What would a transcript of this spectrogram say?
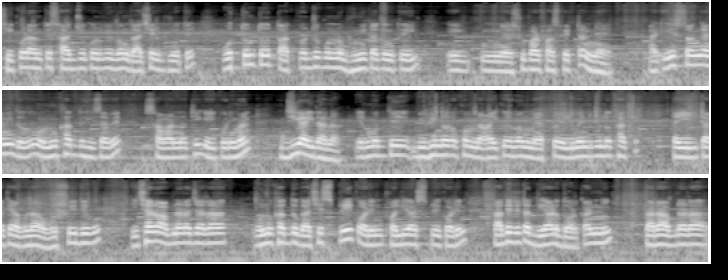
শিকড় আনতে সাহায্য করবে এবং গাছের গ্রোথে অত্যন্ত তাৎপর্যপূর্ণ ভূমিকা কিন্তু এই এই সুপার ফসফেটটা নেয়। আর এর সঙ্গে আমি দেবো অনুখাদ্য হিসাবে সামান্য ঠিক এই পরিমাণ জিআই দানা। এর মধ্যে বিভিন্ন রকম মাইক্রো এবং ম্যাক্রো এলিমেন্টগুলো থাকে, তাই এইটাকে আমরা অবশ্যই দেব। এছাড়াও আপনারা যারা অনুখাদ্য গাছে স্প্রে করেন ফলিয়ার স্প্রে করেন, তাদের এটা দেওয়ার দরকার নেই। তারা আপনারা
